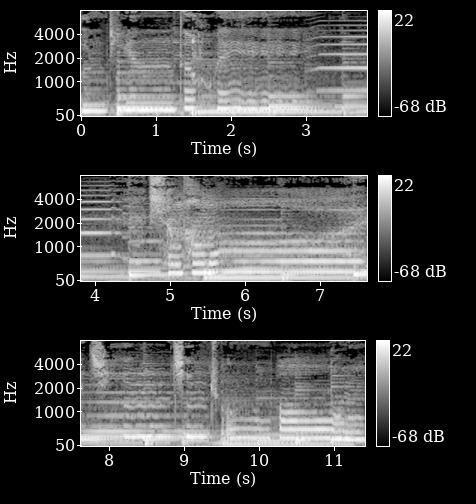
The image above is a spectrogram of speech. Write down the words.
阴天的灰，像泡沫轻轻触碰，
